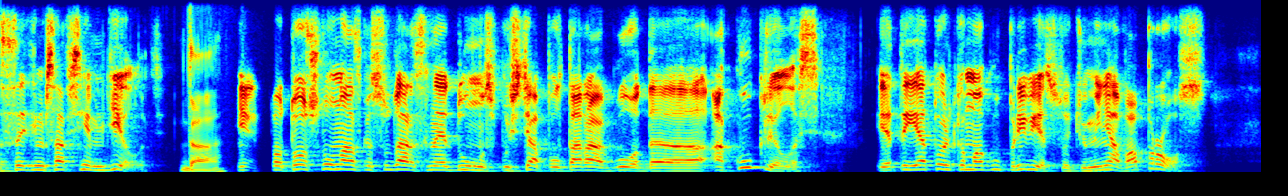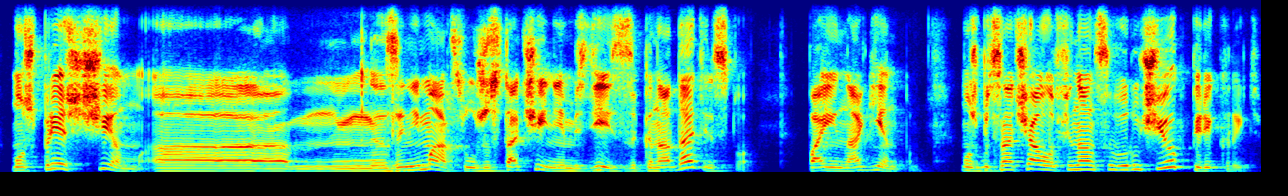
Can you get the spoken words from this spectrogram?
с этим совсем делать? Да. Нет, то, то, что у нас Государственная Дума спустя полтора года окуклилась, это я только могу приветствовать. У меня вопрос. Может, прежде чем э, заниматься ужесточением здесь законодательства по иноагентам, может быть, сначала финансовый ручеек перекрыть?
